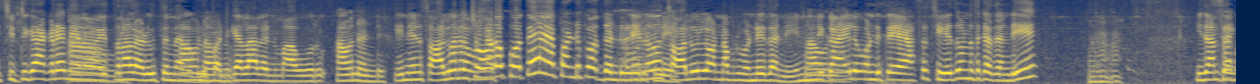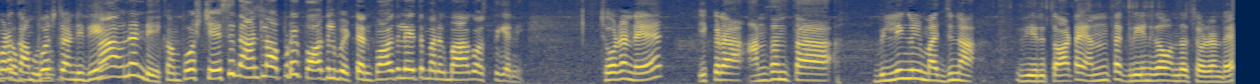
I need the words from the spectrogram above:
ఈ చిట్టు కాకరే నేను విత్తనాలు అడుగుతున్నాను. పట్టుకెళ్ళాలండి మా ఊరు. అవునండి. నేను మనం చూడకపోతే పండిపోద్దండి నేను. చాలులో ఉన్నప్పుడు వండేదాన్ని. ఎన్ని కాయలు వండితే అసలు చేదు ఉండదు కదండి. ఇదంతా కూడా కంపోస్ట్ అండి ఇది. అవునండి. కంపోస్ట్ చేసి దాంట్లో అప్పుడే పాదులు పెట్టాను. పాదులు అయితే మనకు బాగా వస్తాయి అని. చూడండి ఇక్కడ అంతంత బిల్డింగుల మధ్యన వీరి తోట ఎంత గ్రీన్గా ఉందో చూడండి.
